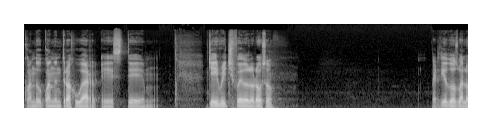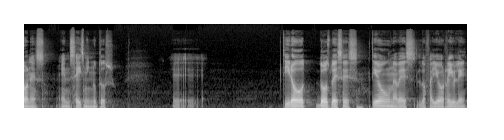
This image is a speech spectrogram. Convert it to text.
Cuando, cuando entró a jugar este Jay Rich fue doloroso. Perdió dos balones en seis minutos. Eh, tiró dos veces, tiró una vez, lo falló horrible.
